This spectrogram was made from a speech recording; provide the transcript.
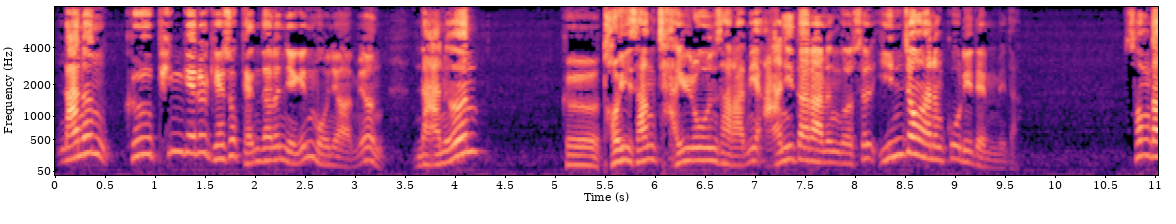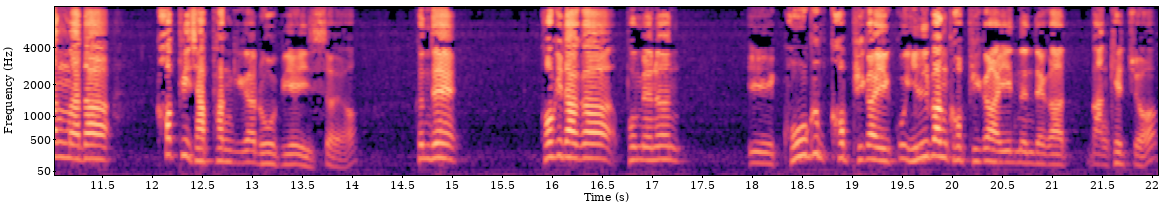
나는 그 핑계를 계속 댄다는 얘기는 뭐냐 하면 나는 그 더 이상 자유로운 사람이 아니다라는 것을 인정하는 꼴이 됩니다. 성당마다 커피 자판기가 로비에 있어요. 근데 거기다가 보면은 이 고급 커피가 있고 일반 커피가 있는 데가 많겠죠.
